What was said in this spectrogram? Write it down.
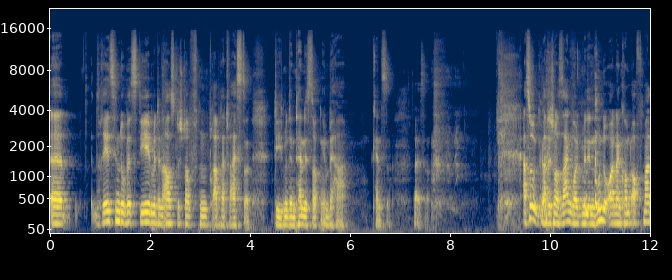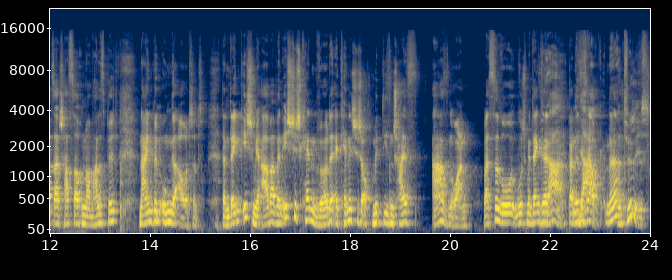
Äh, Dreschen, du bist die mit den ausgestopften, aber das weißt du. Die mit den Tennissocken im BH. Kennst du. Weißt du. Achso, was ich noch sagen wollte, mit den Hundeohren, dann kommt oftmals, als hast du auch ein normales Bild, nein, bin ungeoutet. Dann denke ich mir aber, wenn ich dich kennen würde, erkenne ich dich auch mit diesen scheiß Hasenohren. Weißt du, wo, wo ich mir denke, dann ist es ja auch, ne? Natürlich.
